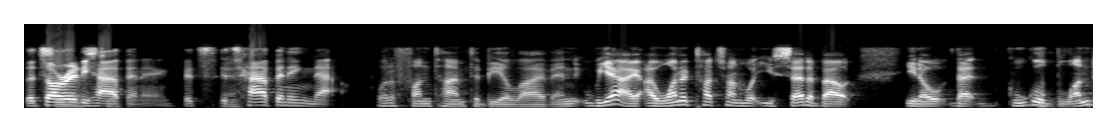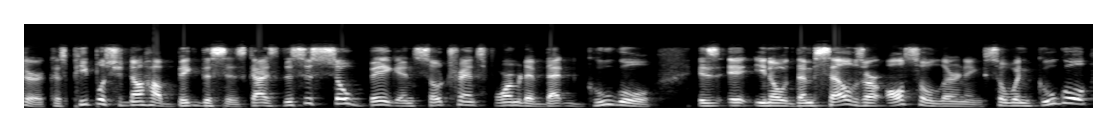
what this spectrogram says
that's already happening. It's yeah. it's happening now. What a fun time to be alive. And yeah, I, I want to touch on what you said about, you know, that Google blunder because people should know how big this is. Guys, this is so big and so transformative that Google is it, you know, themselves are also learning. So when Google,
